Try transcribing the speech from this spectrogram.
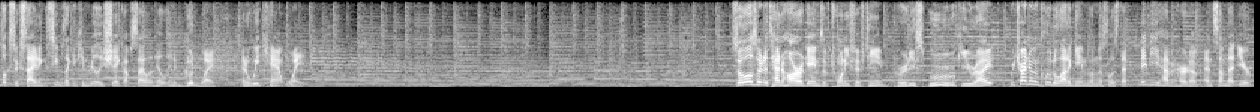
looks exciting. It seems like it can really shake up Silent Hill in a good way, and we can't wait. So those are the 10 horror games of 2015. Pretty spooky, right? We tried to include a lot of games on this list that maybe you haven't heard of, and some that you're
